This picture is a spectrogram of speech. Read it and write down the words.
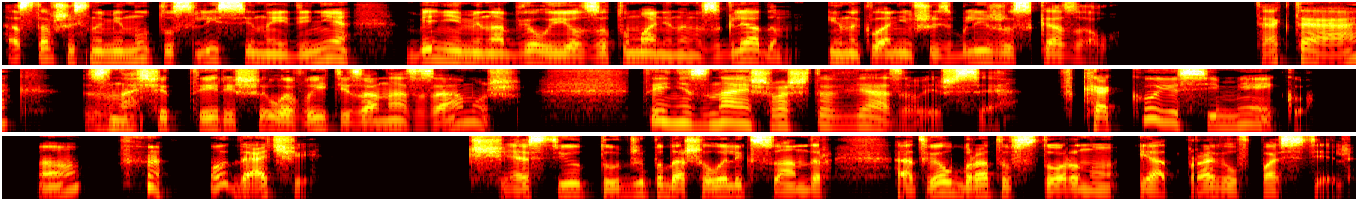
Оставшись на минуту с Лисси наедине, Бенjamin обвел ее затуманенным взглядом и, наклонившись ближе, сказал. «Так-так, значит, ты решила выйти за нас замуж? Ты не знаешь, во что ввязываешься. В какую семейку? О, Ха, удачи. К счастью, тут же подошел Александр, отвел брата в сторону и отправил в постель.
